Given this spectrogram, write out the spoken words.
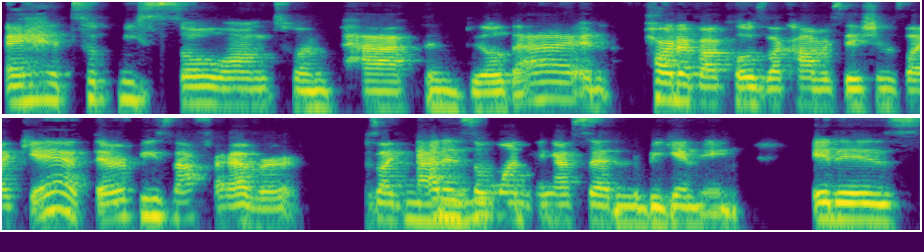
it had took me so long to unpack and build that. And part of our close our conversation was like, yeah, therapy is not forever. It's like, mm-hmm. that is the mm-hmm. one thing I said in the beginning. It is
